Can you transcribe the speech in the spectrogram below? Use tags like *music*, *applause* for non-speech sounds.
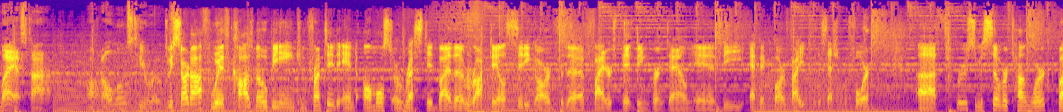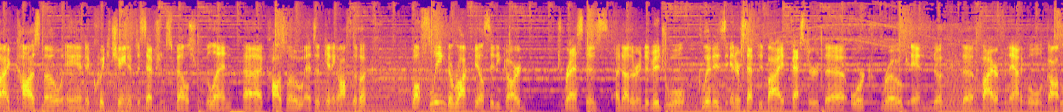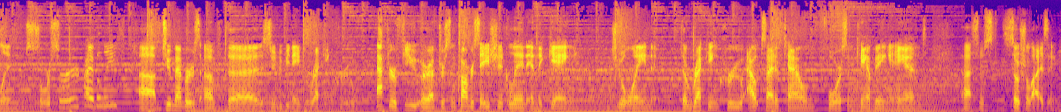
Last time on Almost Heroes. We start off with Cosmo being confronted and almost arrested by the Rockdale City Guard for the fighter's pit being burnt down in the epic bar fight from the session before. Uh, through some silver tongue work by Cosmo and a quick chain of deception spells from Glenn, uh, Cosmo ends up getting off the hook. While fleeing the Rockdale City Guard dressed as another individual, Glenn is intercepted by Fester, the orc rogue, and Nook, the fire fanatical goblin sorcerer, I believe, um, two members of the soon-to-be named Wrecking Crew. After a few, or after some conversation, Glenn and the gang join the Wrecking Crew outside of town for some camping and uh, some socializing.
